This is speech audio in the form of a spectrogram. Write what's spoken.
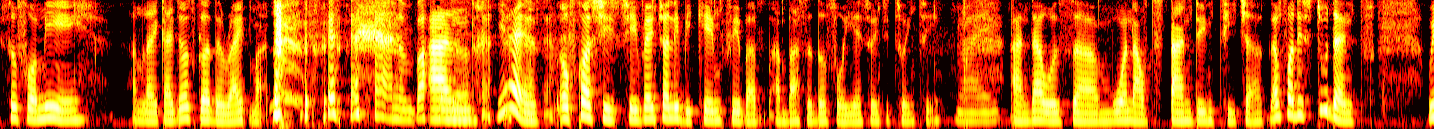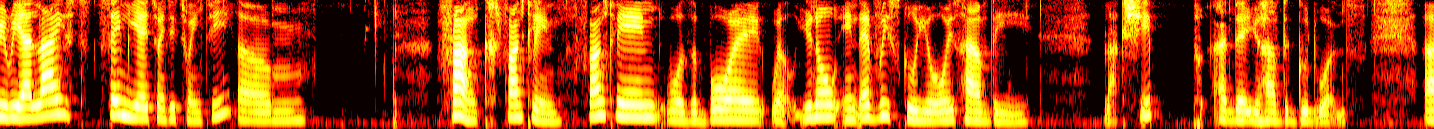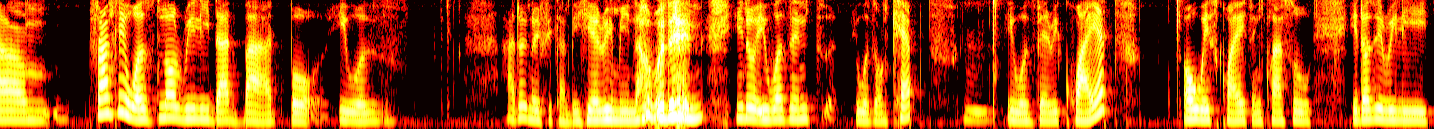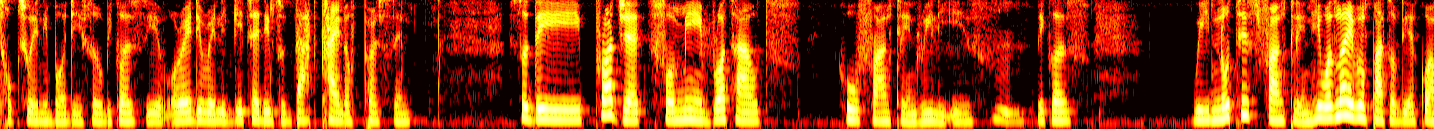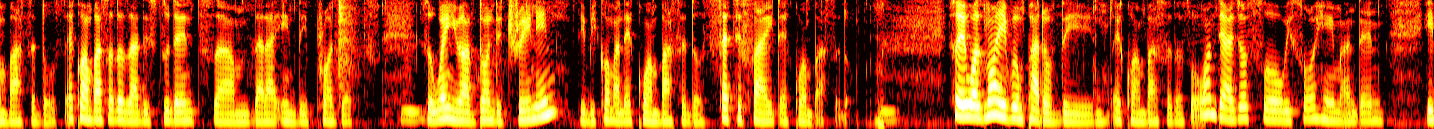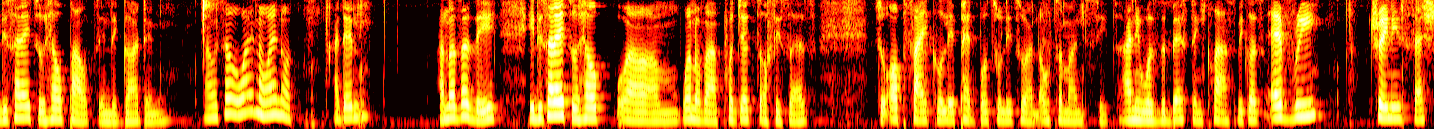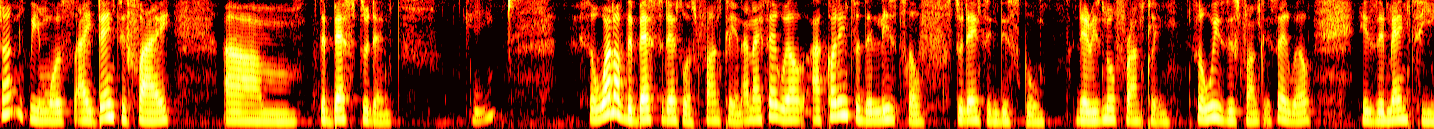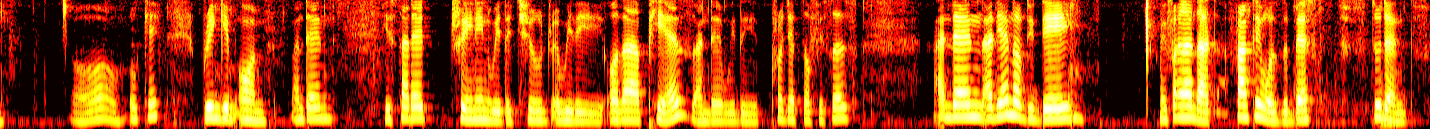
So for me, I'm like, I just got the right man. An ambassador. and yes, of course, she, she eventually became FABE ambassador for year 2020. right. And that was um, one outstanding teacher. Then for the students, we realized same year 2020, um, Frank, Franklin, Franklin was a boy. Well, you know, in every school, you always have the black sheep and then you have the good ones. Um, Franklin was not really that bad, but he was. I don't know if you can be hearing me now, but then you know, it wasn't. It was unkept. Hmm. It was very quiet, always quiet in class. So he doesn't really talk to anybody. So because you've already relegated him to that kind of person. So the project for me brought out who Franklin really is hmm. because we noticed Franklin. He was not even part of the Eco Ambassadors. Eco Ambassadors are the students um, that are in the project. So when you have done the training, you become an Eco Ambassador, certified Eco Ambassador. So he was not even part of the Eco Ambassadors. But one day I just saw, we saw him and then he decided to help out in the garden. I was like, why not, why not? And then another day, he decided to help um, one of our project officers to upcycle a pet bottle into an Ottoman seat. And it was the best in class because every training session, we must identify um, the best students. Okay. So one of the best students was Franklin. And I said, well, according to the list of students in this school, there is no Franklin. So who is this Franklin? He said, well, he's a mentee. Oh, okay. Bring him on. And then he started training with the children, with the other peers, and then with the project officers. And then at the end of the day, we found out that Franklin was the best student.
